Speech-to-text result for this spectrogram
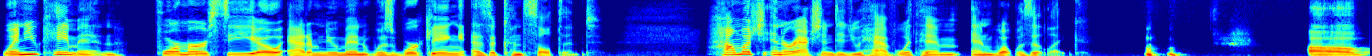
When you came in former ceo adam Neumann was working as a consultant. How much interaction did you have with him and what was it like? um,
